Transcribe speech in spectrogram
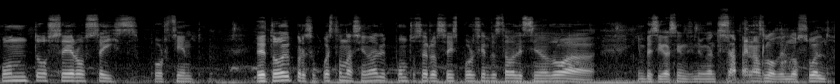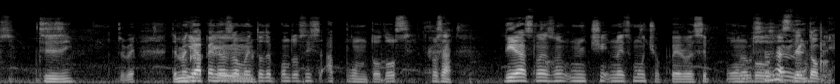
0.06%. De todo el presupuesto nacional, el 0.06% estaba destinado a investigación científica. Antes apenas lo de los sueldos. Sí, sí, sí. Se ve. También Y apenas que- aumentó de 0.6 a 0.12. O sea, dirás, no es, un, no es mucho, pero ese punto pues es es, algo. del doble.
